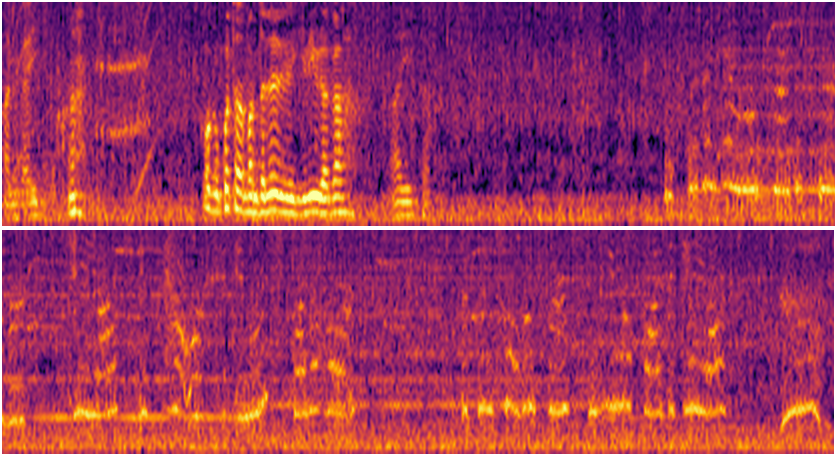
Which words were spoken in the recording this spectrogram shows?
Vale, caí. Ah. ¿Cómo me cuesta mantener el equilibrio acá? Ahí está. The seven emeralds are the servers. Chaos is power enriched by the heart. The controller serves to unify the chaos.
